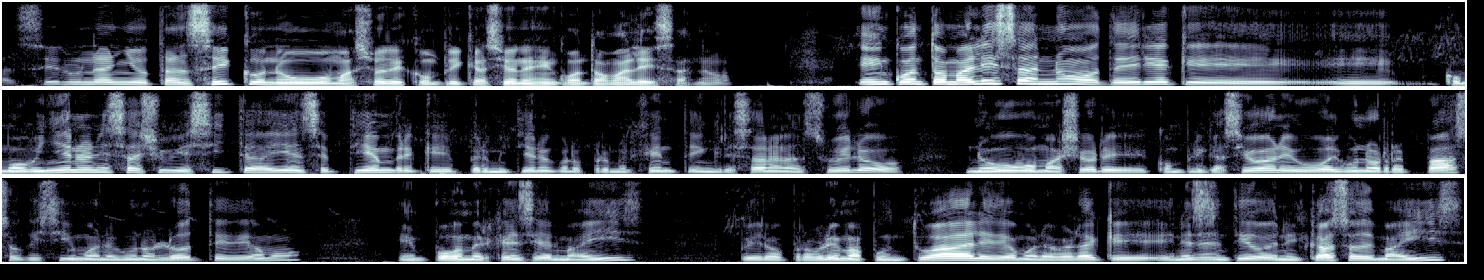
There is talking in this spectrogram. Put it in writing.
Al ser un año tan seco no hubo mayores complicaciones en cuanto a malezas, ¿no? En cuanto a malezas, no, te diría que eh, como vinieron esas lluviecitas ahí en septiembre que permitieron que los preemergentes ingresaran al suelo, no hubo mayores complicaciones, hubo algunos repasos que hicimos en algunos lotes, digamos, en post-emergencia del maíz, pero problemas puntuales, digamos, la verdad que en ese sentido, en el caso de maíz,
